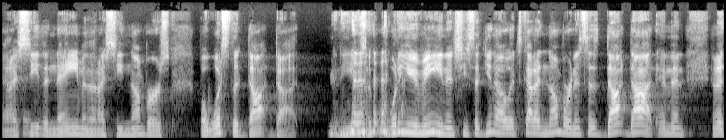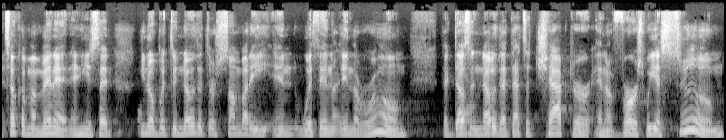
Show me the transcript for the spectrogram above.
and I see the name, and then I see numbers. But what's the dot dot?" And he was like, "What do you mean?" And she said, "You know, it's got a number and it says dot dot." And then, and it took him a minute, and he said, "You know, but to know that there's somebody in within in the room that doesn't yeah. know that that's a chapter and a verse, we assume."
